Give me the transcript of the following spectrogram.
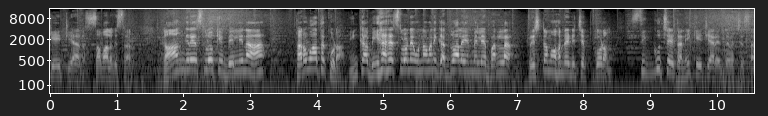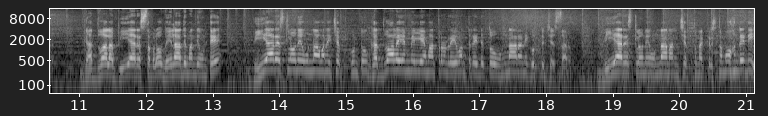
కేటీఆర్ సవాల్ విసిరారు. కాంగ్రెస్లోకి వెళ్ళిన తర్వాత కూడా ఇంకా బీఆర్ఎస్లోనే ఉన్నామని గద్వాల ఎమ్మెల్యే బండ్ల కృష్ణమోహన్ రెడ్డి చెప్పుకోవడం సిగ్గుచేటని కేటీఆర్ ఎద్దేవా చేశారు. గద్వాల బీఆర్ఎస్ సభలో వేలాది మంది ఉంటే బీఆర్ఎస్లోనే ఉన్నామని చెప్పుకుంటూ గద్వాల ఎమ్మెల్యే మాత్రం రేవంత్ రెడ్డితో ఉన్నారని గుర్తు చేస్తారు. బీఆర్ఎస్లోనే ఉన్నానని చెప్తున్న కృష్ణమోహన్ రెడ్డి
